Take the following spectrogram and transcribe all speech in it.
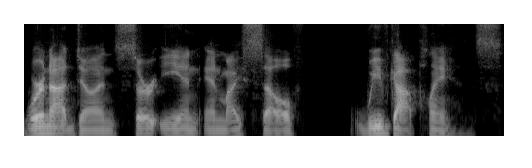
we're not done. Sir Ian and myself, we've got plans.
